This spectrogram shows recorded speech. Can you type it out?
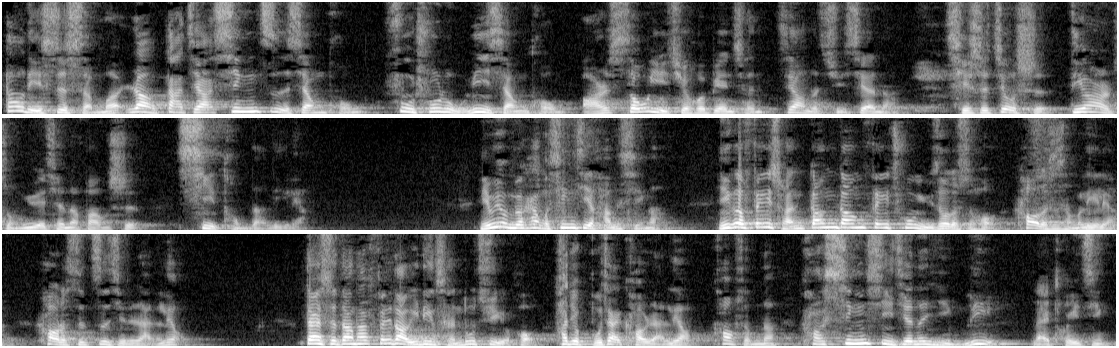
到底是什么让大家心智相同、付出努力相同，而收益却会变成这样的曲线呢？其实就是第二种跃迁的方式——系统的力量。你们有没有看过《星际航行》啊？一个飞船刚刚飞出宇宙的时候，靠的是什么力量？靠的是自己的燃料。但是当它飞到一定程度去以后，它就不再靠燃料，靠什么呢？靠星系间的引力来推进。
